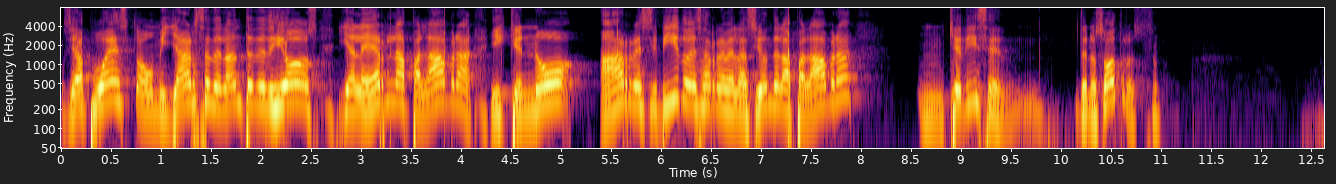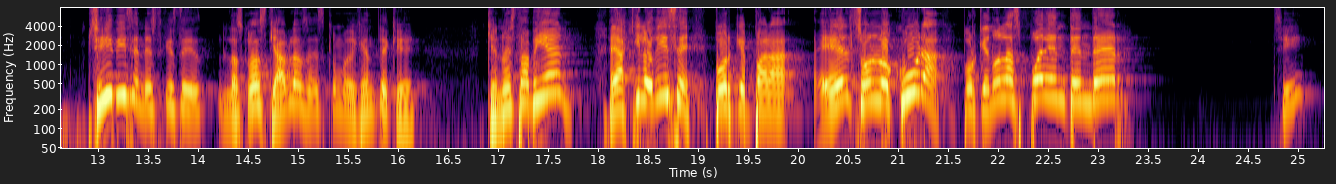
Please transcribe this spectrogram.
se ha puesto a humillarse delante de Dios y a leer la palabra y que no ha recibido esa revelación de la palabra, mm, ¿qué dice de nosotros? Sí, dicen, es que este, las cosas que hablan es como de gente que, que no está bien. Eh, aquí lo dice, porque para él son locura, porque no las puede entender. ¿Sí?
